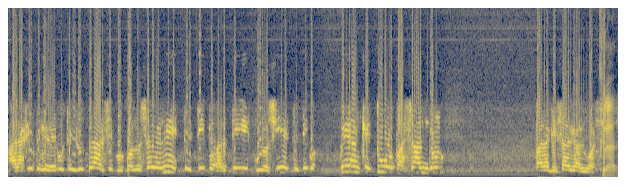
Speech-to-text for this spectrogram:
a la gente que le gusta ilustrarse, cuando salgan este tipo de artículos y este tipo, vean qué estuvo pasando para que salga algo así. Claro.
